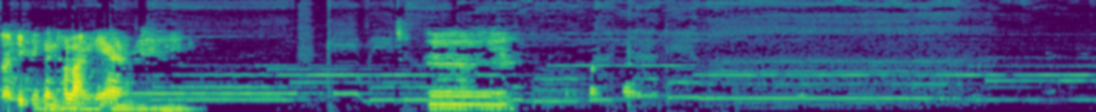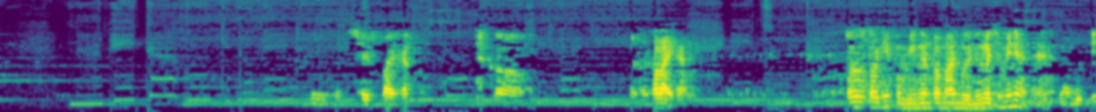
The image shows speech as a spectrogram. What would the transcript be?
ตอนนี้มีเงินเท่าไหร่เนี่ย อืม ใช้ไฟแอปก็มันเท่าไหร่นะเออตอนนี้ผมมีเงินประมาณหมื่นหนึ่งเลยใช่ไหมเนี่ยไหนลองดูสิ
